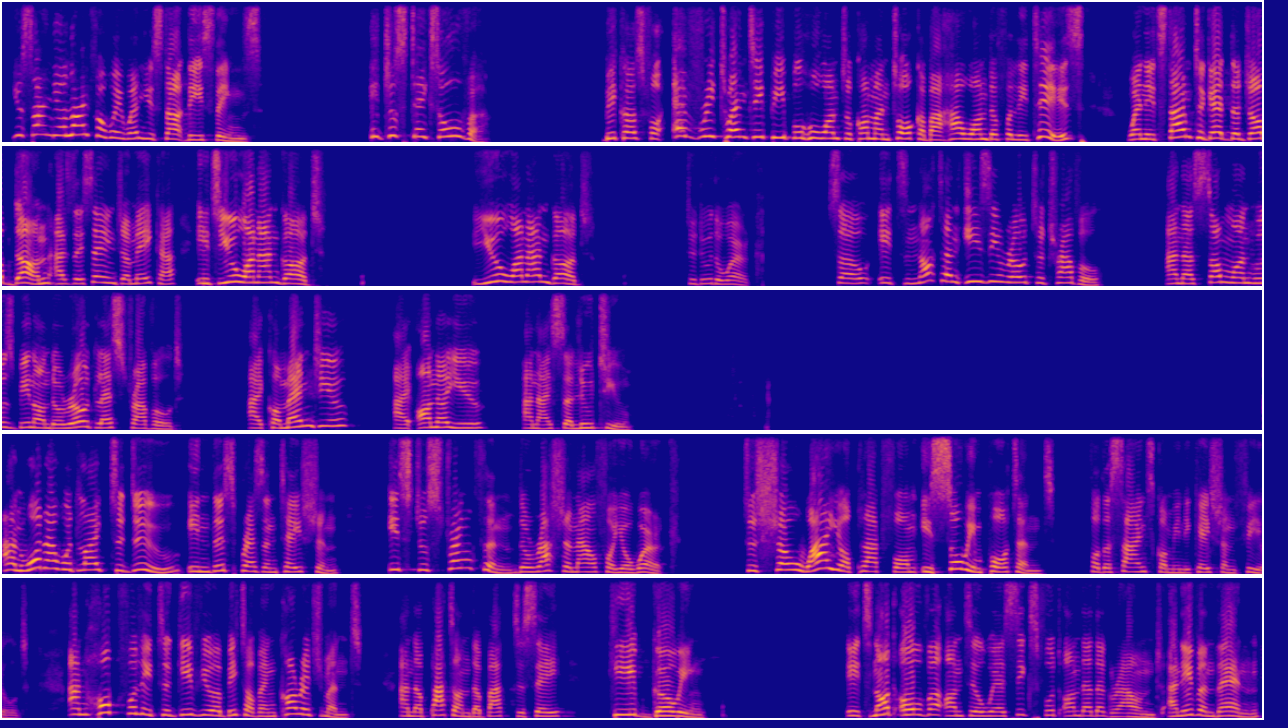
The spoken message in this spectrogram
You sign your life away when you start these things. It just takes over. Because for every 20 people who want to come and talk about how wonderful it is, when it's time to get the job done, as they say in Jamaica, it's you, one, and God. You, one, and God to do the work. So it's not an easy road to travel. And as someone who's been on the road less traveled, I commend you, I honor you, and I salute you. And what I would like to do in this presentation is to strengthen the rationale for your work, to show why your platform is so important for the science communication field, and hopefully to give you a bit of encouragement and a pat on the back to say, keep going. It's not over until we're six foot under the ground. And even then,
